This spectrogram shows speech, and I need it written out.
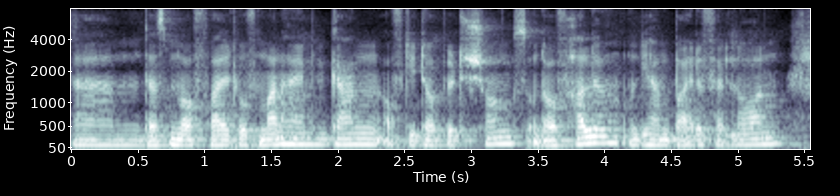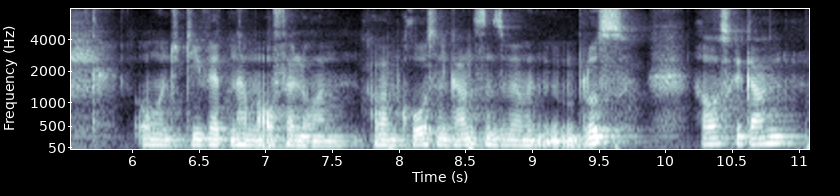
Ähm, da sind wir auf Waldhof Mannheim gegangen, auf die doppelte Chance und auf Halle. Und die haben beide verloren. Und die Wetten haben wir auch verloren. Aber im Großen und Ganzen sind wir mit einem Plus rausgegangen.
